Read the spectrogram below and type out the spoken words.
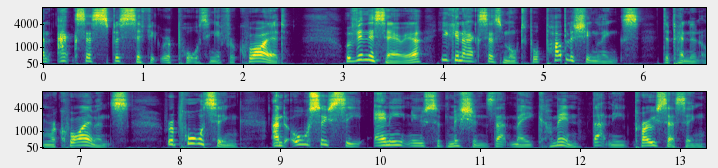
and access specific reporting if required. Within this area, you can access multiple publishing links, dependent on requirements, reporting, and also see any new submissions that may come in that need processing.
